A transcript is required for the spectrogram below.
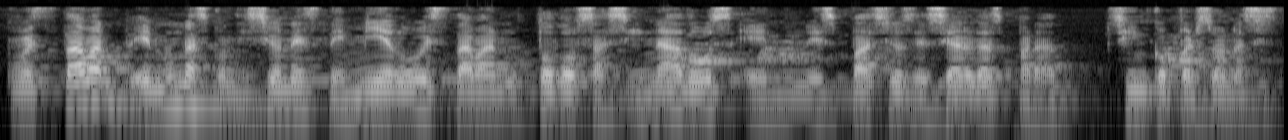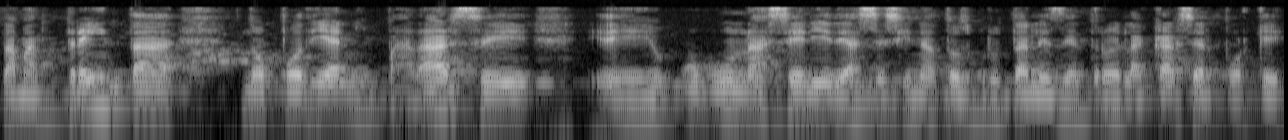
pues estaban en unas condiciones de miedo, estaban todos hacinados en espacios de celdas para cinco personas, estaban 30, no podían ni pararse, eh, hubo una serie de asesinatos brutales dentro de la cárcel porque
